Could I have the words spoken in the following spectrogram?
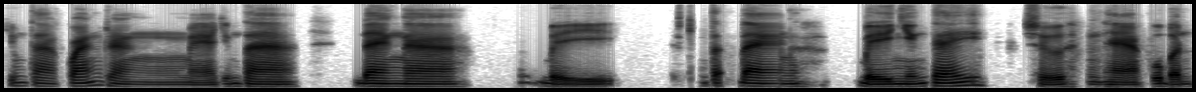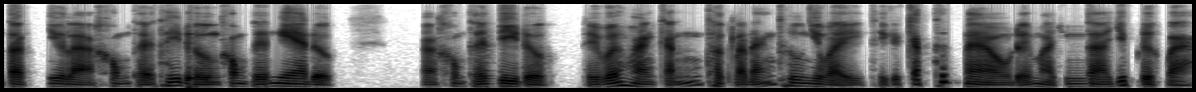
chúng ta quán rằng mẹ chúng ta đang uh, bị chúng ta đang bị những cái sự hành hạ của bệnh tật như là không thể thấy đường không thể nghe được à, không thể đi được thì với hoàn cảnh thật là đáng thương như vậy thì cái cách thức nào để mà chúng ta giúp được bà?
